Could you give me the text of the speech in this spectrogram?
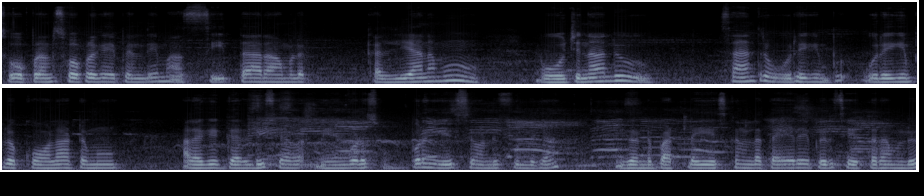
సూపర్ అండ్. సూపర్గా అయిపోయింది. మా సీతారాముల కళ్యాణము భోజనాలు సాయంత్రం ఊరేగింపు ఊరేగింపులో కోలాటము అలాగే గరిడి సేవ. మేము కూడా శుభ్రంగా వేసామండి ఫుల్గా. ఇదిగోండి బట్టలు వేసుకొని ఇలా తయారైపోయారు సీతారాములు.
